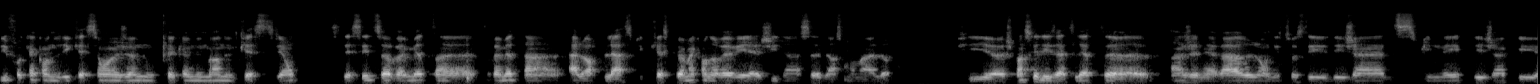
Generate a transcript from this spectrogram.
des fois, quand on a des questions, un jeune ou quelqu'un nous demande une question, c'est d'essayer de se remettre, remettre à leur place, puis comment on aurait réagi dans ce, dans ce moment-là. Puis je pense que les athlètes, en général, on est tous des, gens disciplinés, des gens qui,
